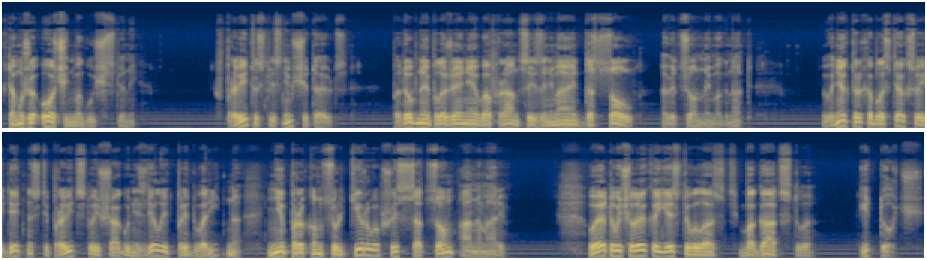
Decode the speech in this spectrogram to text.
к тому же очень могущественный. В правительстве с ним считаются. Подобное положение во Франции занимает Досол, авиационный магнат. В некоторых областях своей деятельности правительство и шагу не сделает предварительно, не проконсультировавшись с отцом Анна-Мари. У этого человека есть власть, богатство и дочь.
